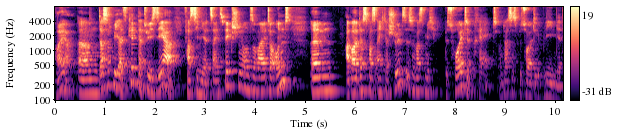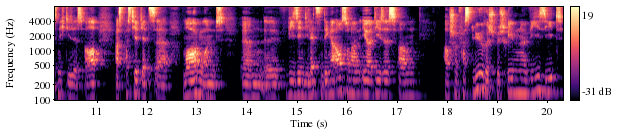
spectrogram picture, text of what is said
Ah ja. Ähm, das hat mich als Kind natürlich sehr fasziniert, Science Fiction und so weiter. Und ähm, aber das, was eigentlich das Schönste ist und was mich bis heute prägt, und das ist bis heute geblieben, jetzt nicht dieses, oh, was passiert jetzt äh, morgen und ähm, äh, wie sehen die letzten Dinge aus, sondern eher dieses ähm, auch schon fast lyrisch beschriebene, wie sieht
